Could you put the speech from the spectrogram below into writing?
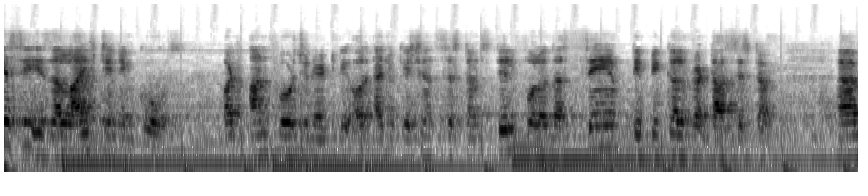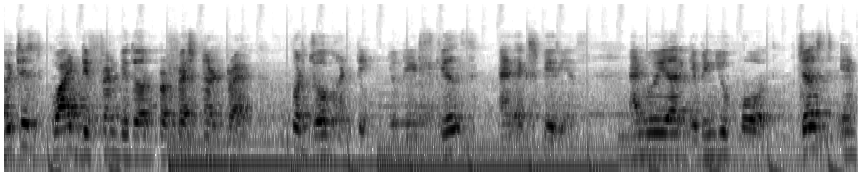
DSE is a life-changing course, but unfortunately our education system still follow the same typical VETA system, uh, which is quite different with our professional track. For job hunting, you need skills and experience, and we are giving you both just in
